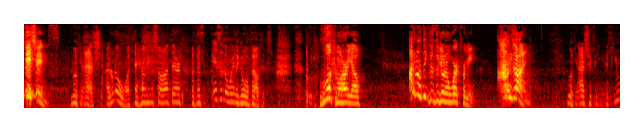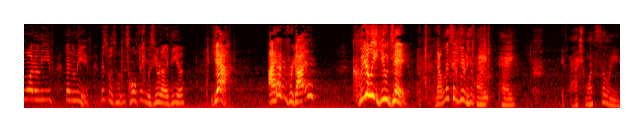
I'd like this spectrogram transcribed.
visions? Look, Ash, I don't know what the hell you saw out there, but this isn't the way to go about it. Look, Mario. I don't think this is gonna work for me. I'm done. Look, Ash, if, if you want to leave, then leave. This was this whole thing was your idea. Yeah, I haven't forgotten. Clearly, you did. Now listen here to you. Hey, hey. If Ash wants to leave,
